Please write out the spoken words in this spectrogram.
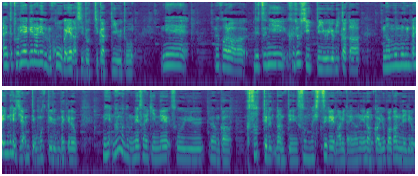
あやって取り上げられるの方が嫌だし、どっちかっていうと。ねえ、だから、別に、不女子っていう呼び方、何も問題ないじゃんって思ってるんだけど、ね、なんなんだろうね、最近ね、そういう、なんか、腐ってるなんて、そんな失礼な、みたいなね、なんかよくわかんないけど、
